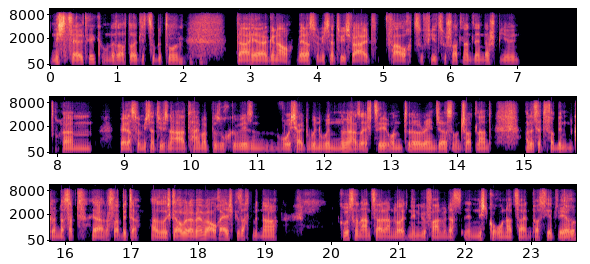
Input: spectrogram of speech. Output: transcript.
nicht Celtic, um das auch deutlich zu betonen. Daher, genau, wäre das für mich natürlich, war halt, fahre auch zu viel zu Schottland-Länder spielen. Ähm, wäre das für mich natürlich eine Art Heimatbesuch gewesen, wo ich halt Win-Win, ne? also FC und äh, Rangers und Schottland alles hätte verbinden können. Das hat, ja, das war bitter. Also ich glaube, da wären wir auch ehrlich gesagt mit einer größeren Anzahl an Leuten hingefahren, wenn das in Nicht-Corona-Zeiten passiert wäre.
